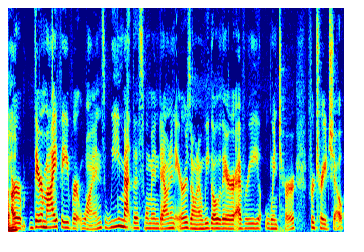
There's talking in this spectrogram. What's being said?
are they're my favorite ones. We met this woman down in Arizona. We go there every winter for trade show.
